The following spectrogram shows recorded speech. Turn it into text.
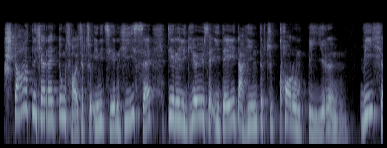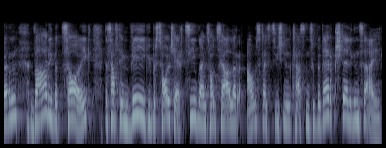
Staatliche Rettungshäuser zu initiieren hieße, die religiöse Idee dahinter zu korrumpieren. Wiechern war überzeugt, dass auf dem Weg über solche Erziehung ein sozialer Ausgleich zwischen den Klassen zu bewerkstelligen sei.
